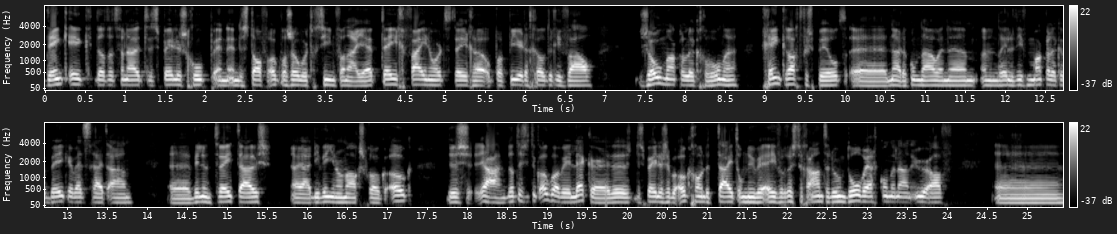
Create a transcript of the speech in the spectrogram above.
denk ik dat het vanuit de spelersgroep en, en de staf ook wel zo wordt gezien van, nou, je hebt tegen Feyenoord, tegen op papier de grote rivaal, zo makkelijk gewonnen. Geen kracht verspeeld. Uh, nou, er komt nou een, um, een relatief makkelijke bekerwedstrijd aan. Uh, Willem II thuis. Nou ja, die win je normaal gesproken ook. Dus ja, dat is natuurlijk ook wel weer lekker. De, de spelers hebben ook gewoon de tijd om nu weer even rustig aan te doen. Dolberg kon er na een uur af. Uh,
